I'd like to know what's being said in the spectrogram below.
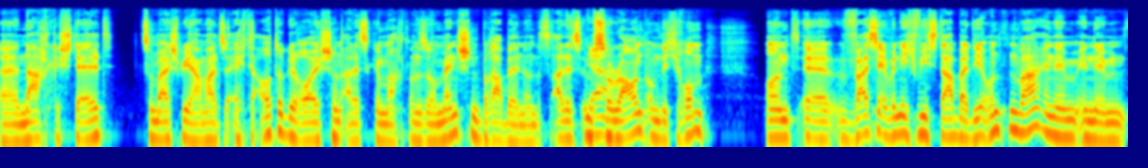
äh, nachgestellt. Zum Beispiel haben halt so echte Autogeräusche und alles gemacht und so Menschen brabbeln und das alles im Ja. Surround um dich rum. Und äh, weiß nicht, nicht, wie es da bei dir unten war, in dem, in dem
